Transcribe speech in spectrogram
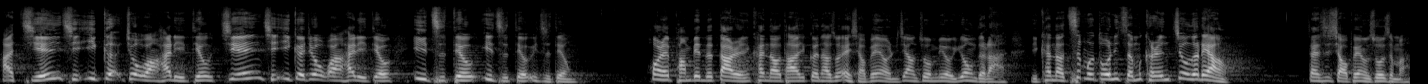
他捡起一个就往海里丢，捡起一个就往海里丢，一直丢，一直丢，一直丢。后来旁边的大人看到他，就跟他说：“哎，小朋友，你这样做没有用的啦！你看到这么多，你怎么可能救得了？”但是小朋友说什么？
